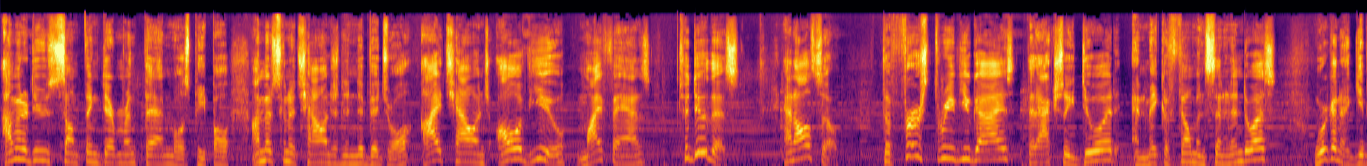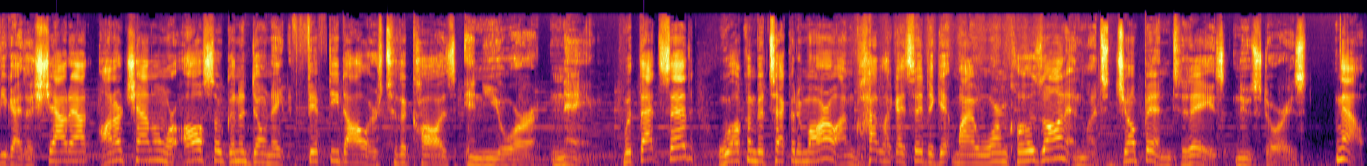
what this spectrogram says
I'm going to do something different than most people. I'm just going to challenge an individual. I challenge all of you, my fans, to do this. And also, the first three of you guys that actually do it and make a film and send it in to us, we're to give you guys a shout out on our channel. And We're also to donate $50 to the cause in your name. With that said, welcome to Tech Tomorrow. I'm glad, like I said, to get my warm clothes on and let's jump in today's news stories. Now,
